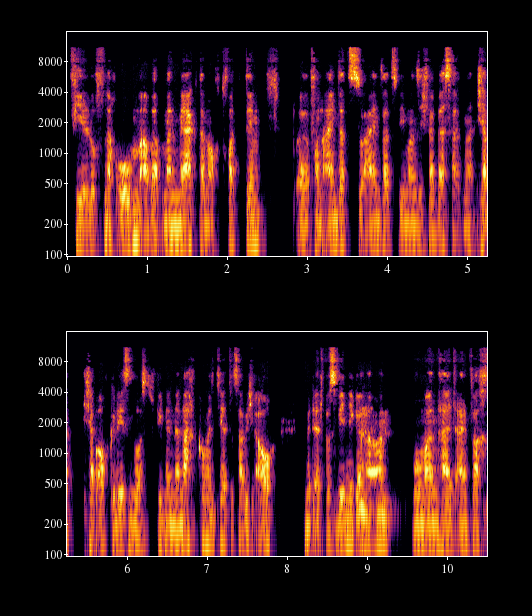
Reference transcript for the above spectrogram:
viel Luft nach oben, aber man merkt dann auch trotzdem äh, von Einsatz zu Einsatz, wie man sich verbessert. Ne? Ich habe ich hab auch gelesen, du hast viel in der Nacht kommentiert, das habe ich auch mit etwas weniger mhm. wo man halt einfach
